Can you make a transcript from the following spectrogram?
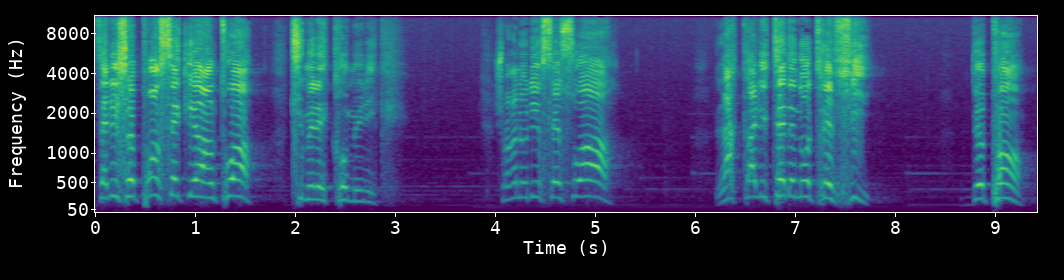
C'est-à-dire, je prends ce qu'il y a en toi, tu me les communiques. Je voudrais nous dire ce soir, la qualité de notre vie dépend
